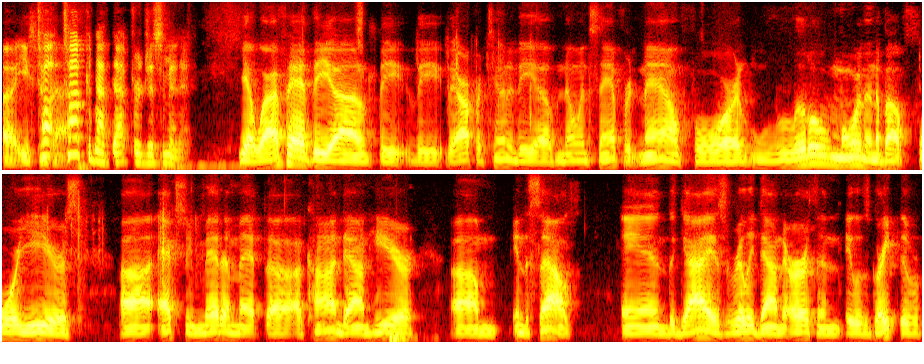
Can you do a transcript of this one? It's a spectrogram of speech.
Uh, Eastern Talk, time. talk about that for just a minute. Yeah, well, I've had the uh, the the the opportunity of knowing Sanford now for a little more than about four years. Uh, actually, met him at uh, a con down here um, in the South, and the guy is really down to earth. And it was great to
